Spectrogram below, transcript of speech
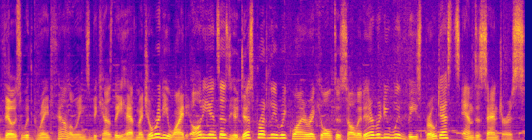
those with great followings because they have majority-white audiences who desperately require a call to solidarity with these protests and dissenters.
